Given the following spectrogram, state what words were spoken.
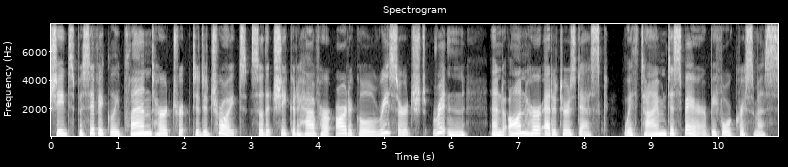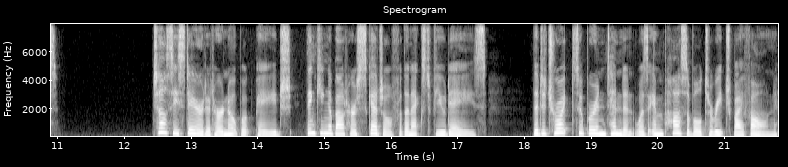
She'd specifically planned her trip to Detroit so that she could have her article researched, written, and on her editor's desk with time to spare before Christmas. Chelsea stared at her notebook page, thinking about her schedule for the next few days. The Detroit superintendent was impossible to reach by phone,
